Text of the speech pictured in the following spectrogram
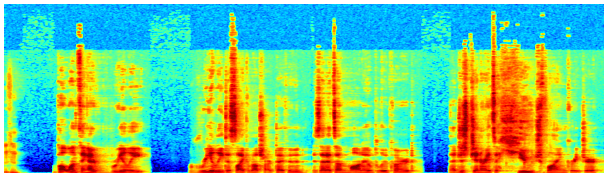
Mm-hmm. But one thing I really really dislike about Shark Typhoon is that it's a mono blue card that just generates a huge flying creature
